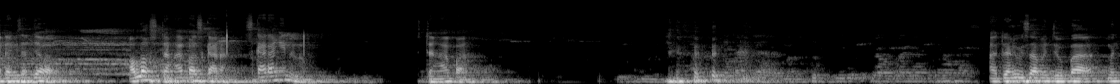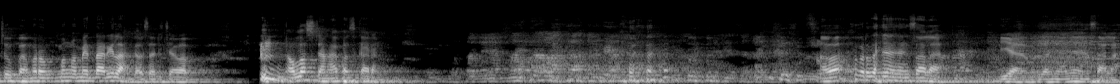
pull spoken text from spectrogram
Ada yang bisa jawab? Allah sedang apa sekarang? Sekarang ini loh. Sedang apa? Ada yang bisa mencoba mencoba mengomentari lah, nggak usah dijawab. Allah sedang apa sekarang? apa? Pertanyaan yang salah. Iya, pertanyaannya yang salah.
